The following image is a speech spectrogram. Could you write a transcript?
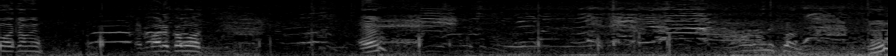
Come out, Tommy. Everybody come out. Eh? Hmm?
